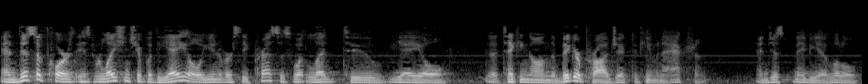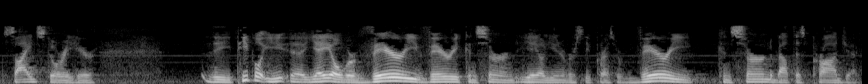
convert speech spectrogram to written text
And this, of course, his relationship with Yale University Press is what led to Yale uh, taking on the bigger project of human action. And just maybe a little side story here. The people at uh, Yale were very, very concerned, Yale University Press were very concerned about this project.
